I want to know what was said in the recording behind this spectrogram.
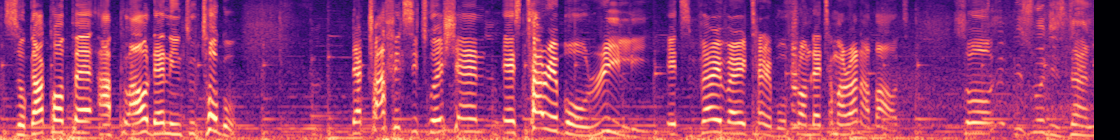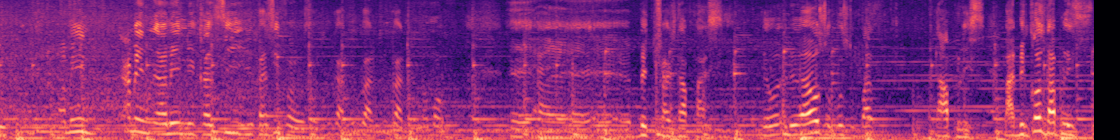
Sogakope, Aflao, then into Togo. The traffic situation is terrible, really. It's very, very terrible from the Tema roundabout. So If this road is done, I mean, I mean, I mean, you can see, you can see for yourself. Look at, look at, look at the number of uh, uh, uh, big trucks that pass. They were, they were all supposed to pass that place, but because that place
